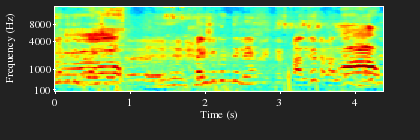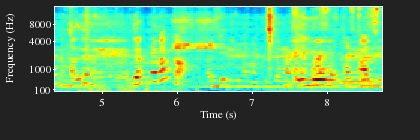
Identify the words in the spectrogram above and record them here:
दिले पैसे? ए. पैसे कोण दिले? मला दे ना मला दे ना. मला दे ना मला दे ना देत नाही बरं का फाटली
